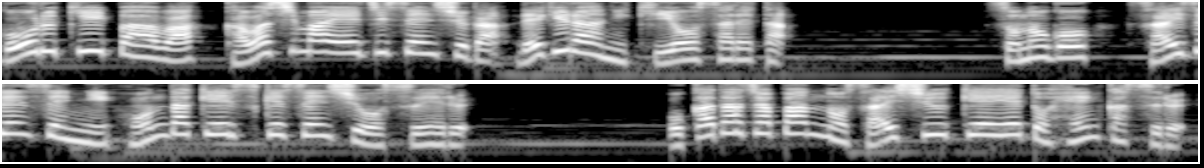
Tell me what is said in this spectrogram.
ゴールキーパーは川島英二選手がレギュラーに起用された。その後、最前線に本田圭介選手を据える。岡田ジャパンの最終形へと変化する。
